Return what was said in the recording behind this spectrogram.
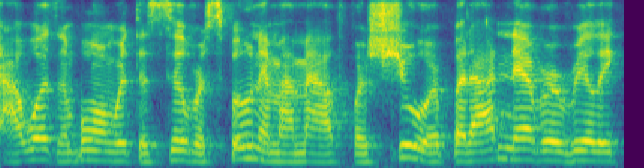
I wasn't born with a silver spoon in my mouth for sure, but I never really,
